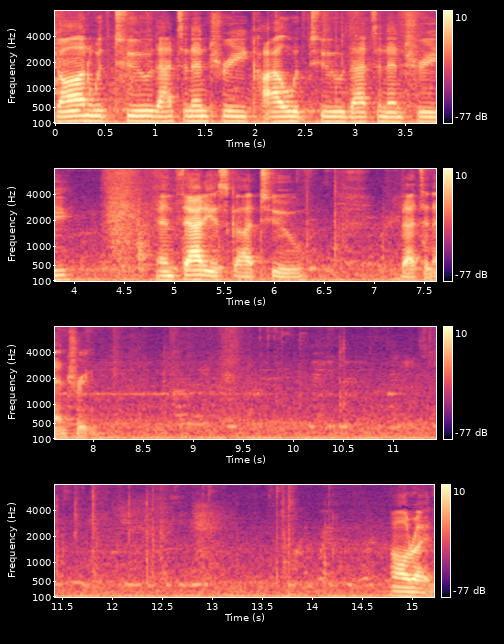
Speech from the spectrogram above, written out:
John with two, that's an entry. Kyle with two, that's an entry. And Thaddeus got two, that's an entry. All right,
